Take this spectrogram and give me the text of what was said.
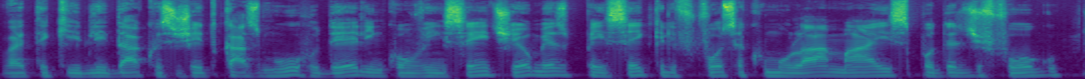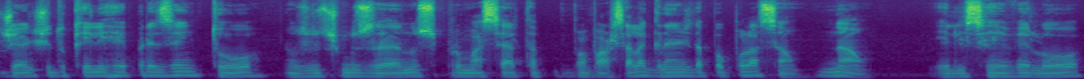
vai ter que lidar com esse jeito casmurro dele, inconvincente. Eu mesmo pensei que ele fosse acumular mais poder de fogo diante do que ele representou nos últimos anos para uma certa uma parcela grande da população. Não, ele se revelou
